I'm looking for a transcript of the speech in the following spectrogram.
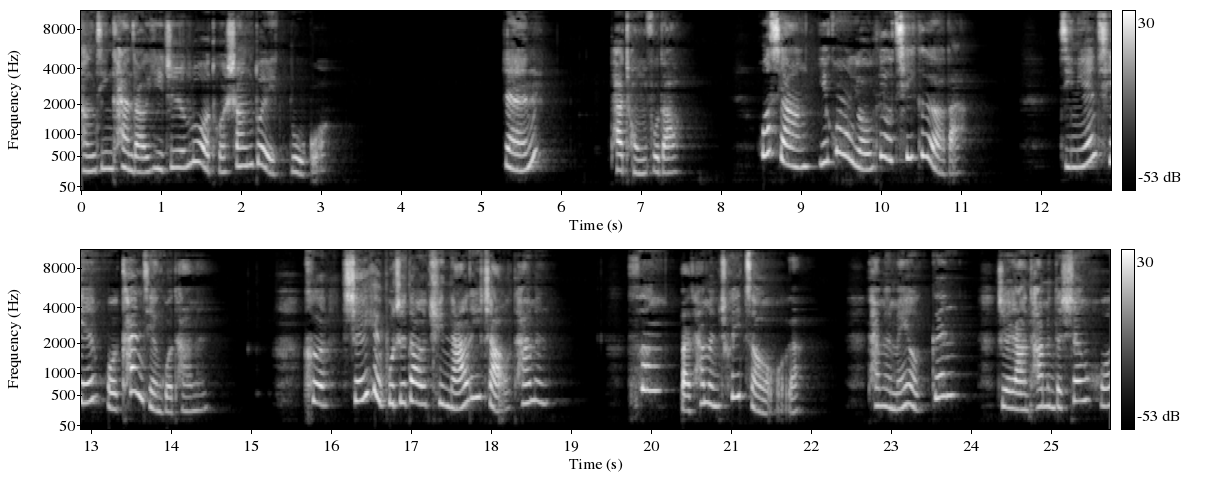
曾经看到一支骆驼商队路过。人，他重复道：“我想一共有六七个吧。几年前我看见过他们，可谁也不知道去哪里找他们。风把他们吹走了，他们没有根，这让他们的生活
